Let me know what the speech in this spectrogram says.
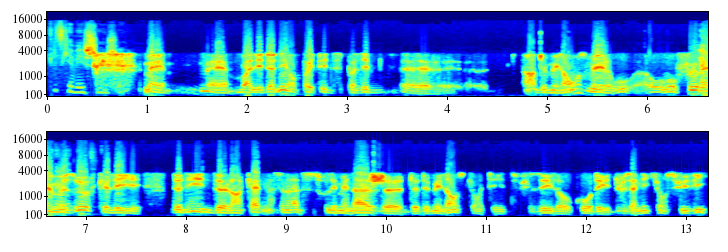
Qu'est-ce qui avait changé? Mais, mais les données n'ont pas été disponibles euh, en 2011, mais au, fur et à mesure que les données de l'enquête nationale sur les ménages de 2011 qui ont été diffusées là, au cours des 12 années qui ont suivi,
